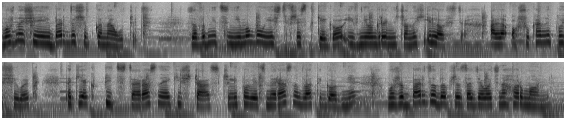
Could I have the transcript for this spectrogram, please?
Można się jej bardzo szybko nauczyć. Zawodnicy nie mogą jeść wszystkiego i w nieograniczonych ilościach, ale oszukany posiłek, taki jak pizza raz na jakiś czas, czyli powiedzmy raz na dwa tygodnie, może bardzo dobrze zadziałać na hormony.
